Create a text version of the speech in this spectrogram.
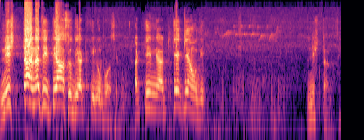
નિષ્ઠા નથી ત્યાં સુધી અટકીને ઊભો છે. અટકીને અટકે ક્યાં સુધી? નિષ્ઠા નથી.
